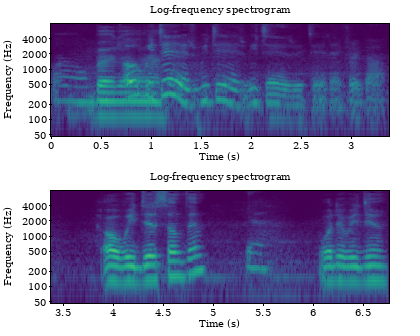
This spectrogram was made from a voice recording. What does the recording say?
Wow. But uh oh, we did. We did. We did. We did. I forgot. Oh, we did something? Yeah. What did we do?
